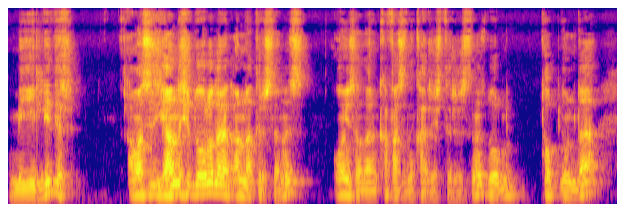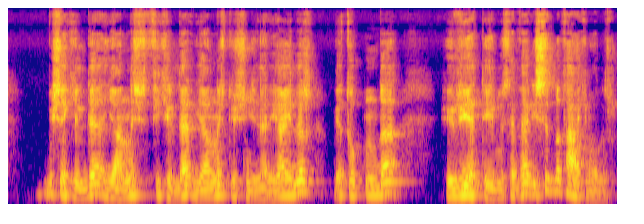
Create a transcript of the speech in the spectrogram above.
meyillidir. Ama siz yanlışı doğru olarak anlatırsanız o insanların kafasını karıştırırsınız. Toplumda bu şekilde yanlış fikirler, yanlış düşünceler yayılır ve toplumda hürriyet değil bu sefer istisbat hakim olur.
